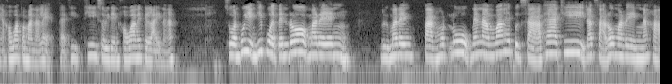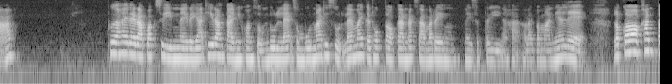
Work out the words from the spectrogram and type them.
เงี้ยเขาว่าประมาณนั้นแหละ แต่ที่ที่สวีเดนเขาว่าไม่เป็นไรนะ ส่วนผู้หญิงที่ป่วยเป็นโรคมะเร็ง หรือมะเร็งปากมดลูก แนะนำว่าให้ปรึกษาแพทย์ที่รักษาโรคมะเร็งนะคะ เพื่อให้ได้รับวัคซีนในระยะที่ร่างกายมีความสมดุลและสมบูรณ์มากที่สุด และไม่กระทบต่อการรักษามะเร็งในสตรีนะคะ อะไรประมาณนี้แหละ แล้วก็ขั้นต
